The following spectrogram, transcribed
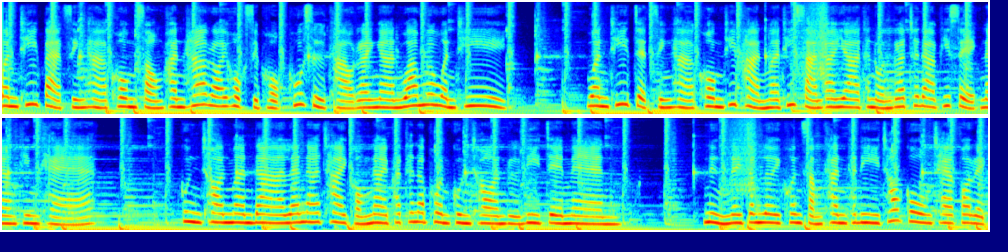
วันที่ 8 สิงหาคม 2566 ผู้สื่อข่าวรายงานว่าเมื่อวันที่ วันที่ 7 สิงหาคมที่ผ่านมาที่ศาลอาญาถนนรัชดาพิเศษนางพิมพ์แข กุญชรมารดาและน้าชายของนายพัฒนพลกุญชรหรือดีเจแมน หนึ่งในจำเลยคนสำคัญคดีช่อโกงแชร์ฟอเร็ก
